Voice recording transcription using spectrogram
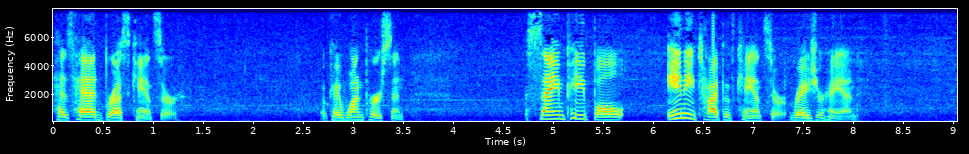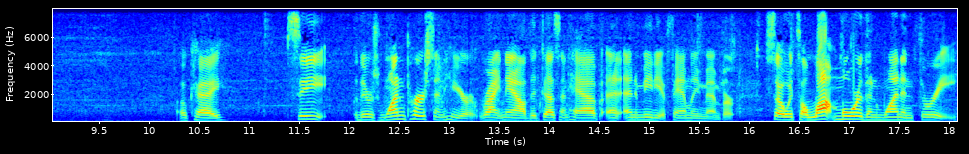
has had breast cancer. Okay, one person. Same people, any type of cancer, raise your hand. Okay, see, there's one person here right now that doesn't have an immediate family member. So it's a lot more than one in three,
